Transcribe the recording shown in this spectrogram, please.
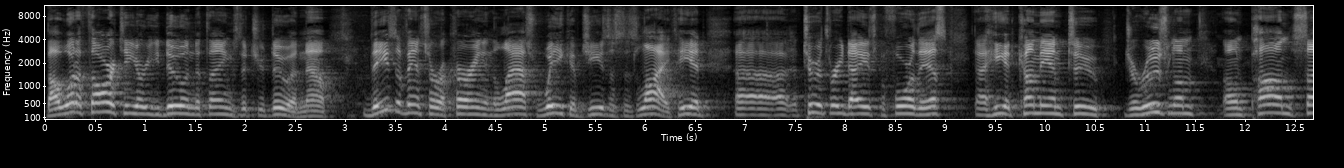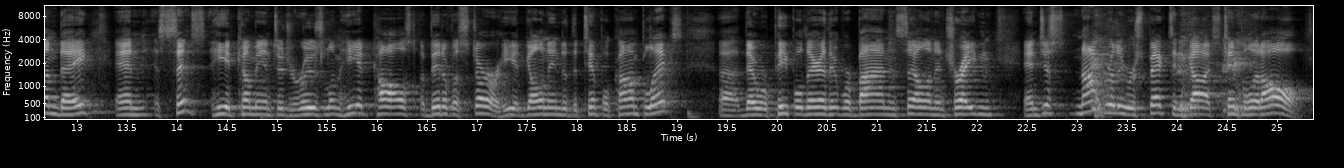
By what authority are you doing the things that you're doing? Now, these events are occurring in the last week of Jesus' life. He had, uh, two or three days before this, uh, he had come into Jerusalem on Palm Sunday, and since he had come into Jerusalem, he had caused a bit of a stir. He had gone into the temple complex. Uh, there were people there that were buying and selling and trading and just not really respecting God's temple at all.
